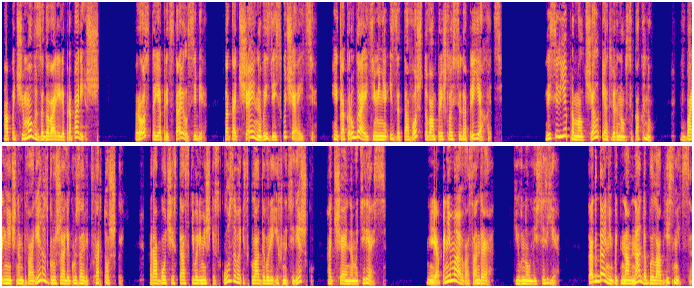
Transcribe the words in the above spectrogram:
А почему вы заговорили про Париж?» «Просто я представил себе, как отчаянно вы здесь скучаете и как ругаете меня из-за того, что вам пришлось сюда приехать». Леселье промолчал и отвернулся к окну. В больничном дворе разгружали грузовик с картошкой. Рабочие стаскивали мешки с кузова и складывали их на тележку, отчаянно матерясь. «Я понимаю вас, Андре», — кивнул Леселье. «Когда-нибудь нам надо было объясниться.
